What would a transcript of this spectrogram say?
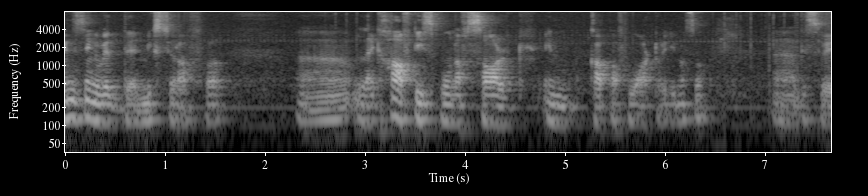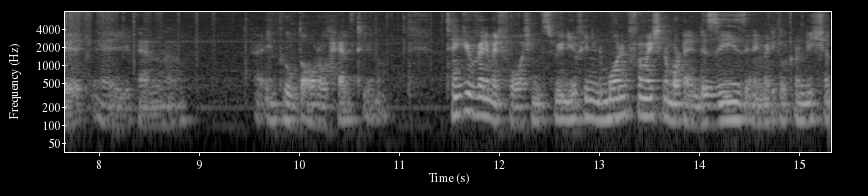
rinsing with the mixture of uh, uh, like half teaspoon of salt in cup of water, you know. So uh, this way uh, you can uh, improve the oral health, you know. thank you very much for watching this video. If you need more information about any disease, any medical condition,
